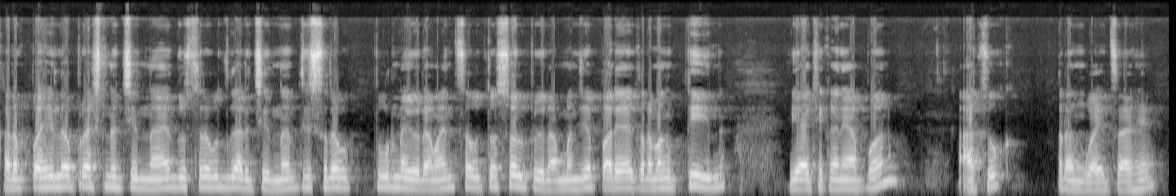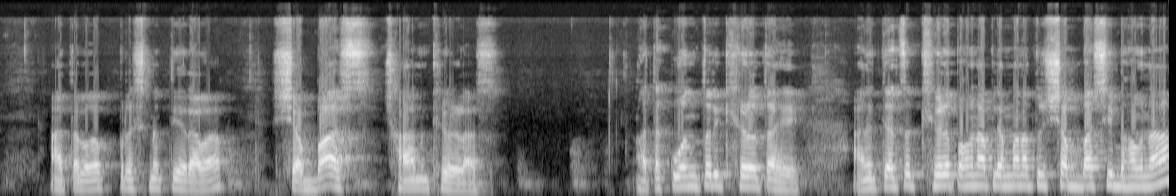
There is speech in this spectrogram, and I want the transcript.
कारण पहिलं प्रश्नचिन्ह आहे दुसरं उद्गार चिन्ह तिसरं पूर्णविराम आणि चौथं स्वल्पविराम. म्हणजे पर्याय क्रमांक तीन या ठिकाणी आपण अचूक रंगवायचं आहे. आता बघा प्रश्न तेरावा. शब्बास छान खेळलास. आता कोणतरी खेळत आहे. आणि त्याचं खेळ पाहून आपल्या मनातून शब्बाशी भावना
